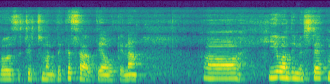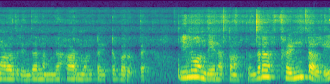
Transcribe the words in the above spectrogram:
ಬ್ಲೌಸ್ ಸ್ಟಿಚ್ ಮಾಡೋದಕ್ಕೆ ಸಾಧ್ಯ ಓಕೆನಾ ಈ ಒಂದು ಮಿಸ್ಟೇಕ್ ಮಾಡೋದ್ರಿಂದ ನಮಗೆ ಹಾರ್ಮೋನ್ ಟೈಟ್ ಬರುತ್ತೆ. ಇನ್ನೂ ಒಂದು ಏನಪ್ಪ ಅಂತಂದ್ರೆ ಫ್ರಂಟಲ್ಲಿ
